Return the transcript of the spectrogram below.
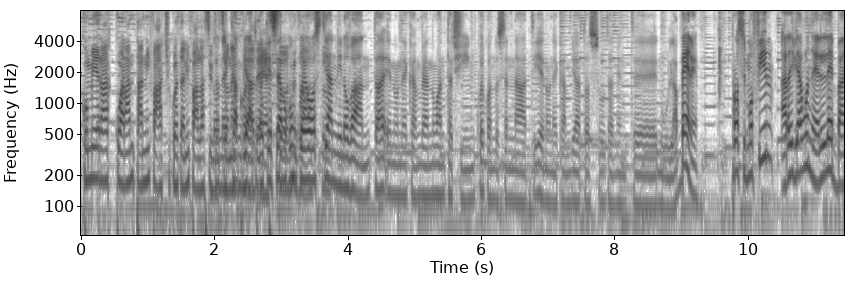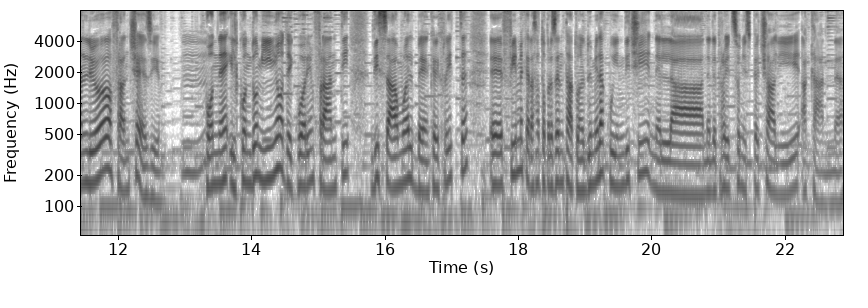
come era 40 anni fa 50 anni fa la non è situazione è ancora cambiato, perché adesso, siamo comunque esatto. Ostia anni 90 e non è cambiato 95 quando siamo nati e non è cambiato assolutamente nulla. Bene, prossimo film, arriviamo nelle banlieue francesi. Mm. con il condominio dei cuori infranti di Samuel Benkert, eh, film che era stato presentato nel 2015 nella- nelle proiezioni speciali a Cannes.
